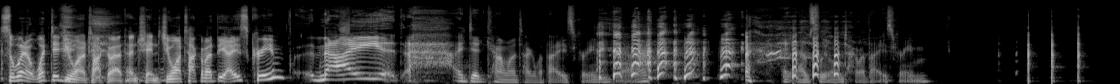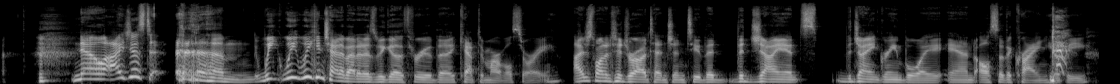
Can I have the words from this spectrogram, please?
So wait, what did you want to talk about then, Shane? Did you want to talk about the ice cream? No, I, I did kind of want to talk about the ice cream. yeah. I absolutely want to talk about the ice cream. No, I just we, we we can chat about it as we go through the Captain Marvel story. I just wanted to draw attention to the the giants, the giant green boy, and also the crying hippie.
